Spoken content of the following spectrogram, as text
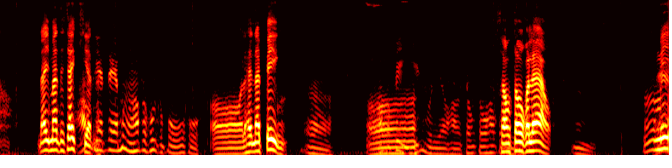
อ้าวได้มาแต่ใช้เขียดอาเขียดแต่มือเฮาไปคุดกระปูผู้อ๋อแล้วให้นายปิ้งเอออ๋อเฮาก็ปิ้งกินผู้เดียวเฮาช่องโตเฮาสองโตกันแล้วอืม มี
